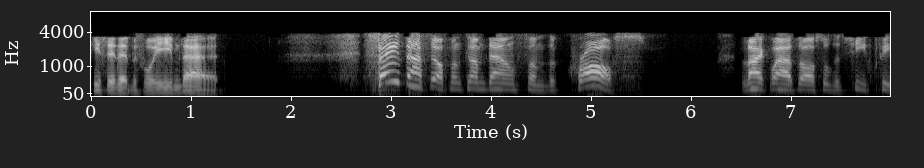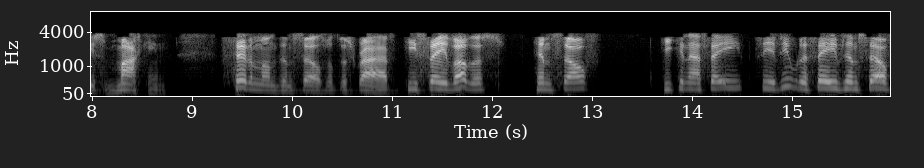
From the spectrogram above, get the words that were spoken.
He said that before he even died. Save thyself and come down from the cross. Likewise also the chief priests mocking said among themselves with the scribes, he save others, himself he cannot save. See, if he would have saved himself,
